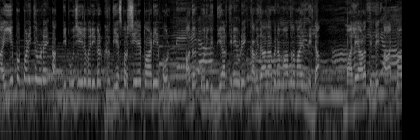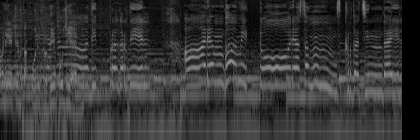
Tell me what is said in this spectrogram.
അയ്യപ്പ പണിക്കരുടെ അഗ്നിപൂജയിലെ വരികൾ ഹൃദയസ്പർശിയായി പാടിയപ്പോൾ അത് ഒരു വിദ്യാർത്ഥിനിയുടെ കവിതാലാപനം മാത്രമായിരുന്നില്ല. മലയാളത്തിന്റെ ആത്മാവിനെ ഏറ്റെടുത്ത ഒരു ഹൃദയപൂജയായിരുന്നു. ആദിപ്രകൃതിയിൽ ആരംഭമിട്ടോരസംസ്കൃത ചിന്തയിൽ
